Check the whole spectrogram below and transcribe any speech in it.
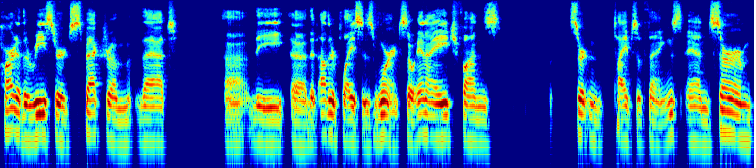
part of the research spectrum that uh, the uh, that other places weren't. So NIH funds certain types of things, and CIRM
